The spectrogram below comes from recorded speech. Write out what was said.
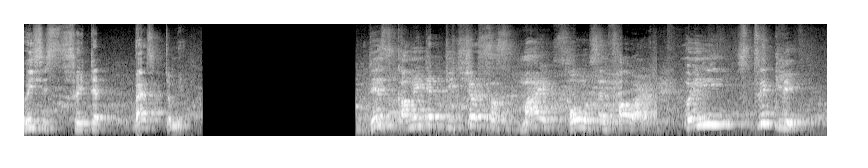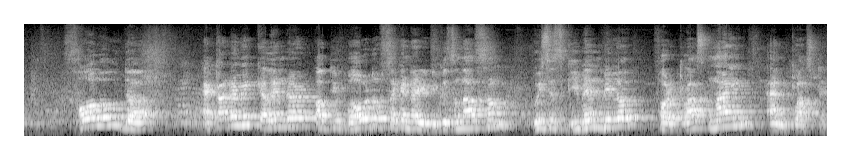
which is suited best to me. These committed teachers are my force and power. We strictly follow the academic calendar of the Board of Secondary Education Assam which is given below for class 9 and class 10.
